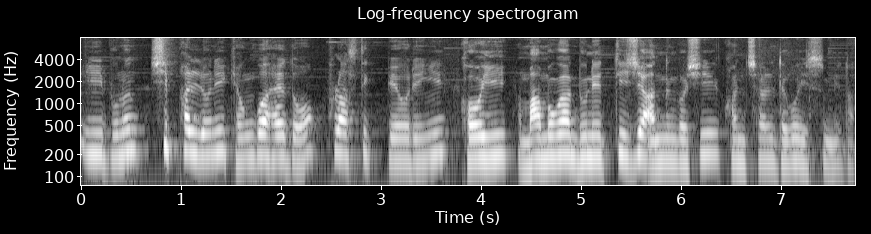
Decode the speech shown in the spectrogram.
이분은 18년이 경과해도 플라스틱 베어링이 거의 마모가 눈에 띄지 않는 것이 관찰되고 있습니다.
